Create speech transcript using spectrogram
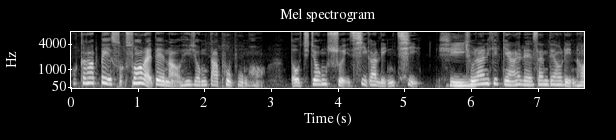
我感觉爬山山内底脑迄种大瀑布吼，都有一种水汽甲灵气。是，像咱去行迄个三貂岭吼，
